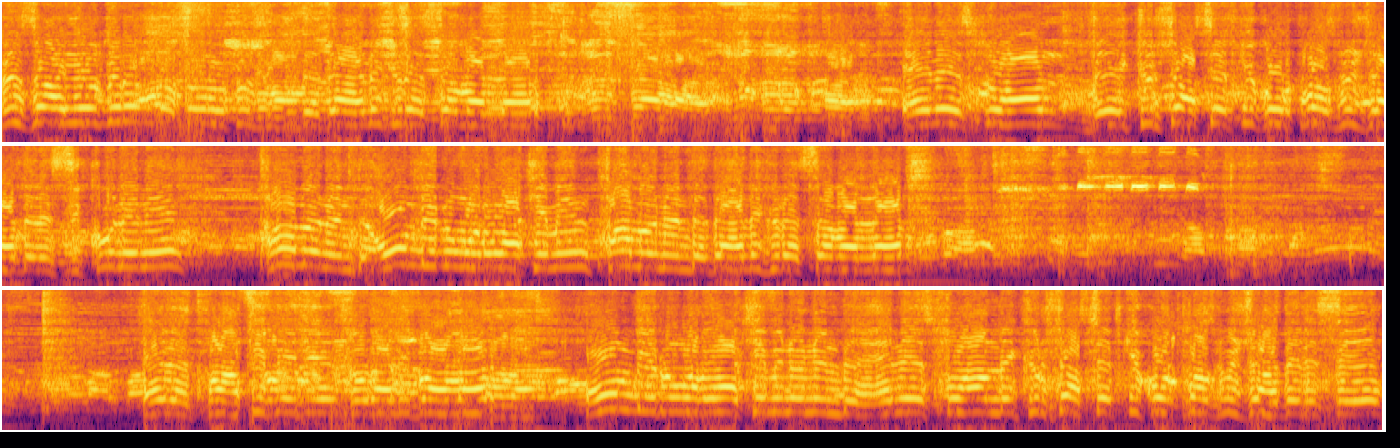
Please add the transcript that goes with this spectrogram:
Rıza Yıldırım da son 32'de değerli güreşseverler. Enes Doğan ve Kürşat Şefki Korkmaz mücadelesi kulenin tam önünde 11 numaralı hakemin tam önünde değerli güreşseverler. Fatih Bedi, Nur Ali Bağlar 11 numaralı hakemin önünde Enes Doğan ve Kürşat Şefki Korkmaz mücadelesi.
